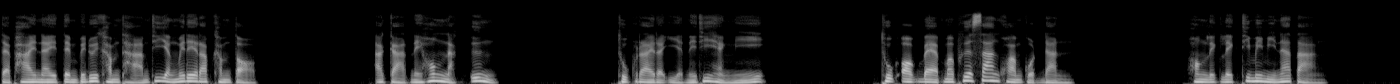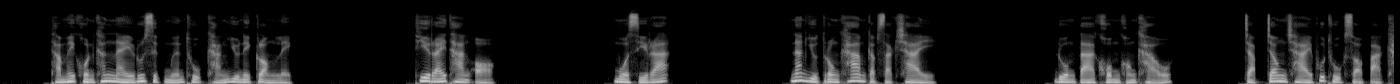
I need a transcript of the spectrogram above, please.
แต่ภายในเต็มไปด้วยคำถามที่ยังไม่ได้รับคำตอบ อากาศในห้องหนักอึ้ง ทุกรายละเอียดในที่แห่งนี้ ถูกออกแบบมาเพื่อสร้างความกดดันห้องเล็กๆ ที่ไม่มีหน้าต่าง ทำให้คนข้างในรู้สึกเหมือนถูกขังอยู่ในกล่องเหล็ก ที่ไร้ทางออก หมวดศิระ นั่งอยู่ตรงข้ามกับศักชัย ดวงตาคมของเขา จับจ้องชายผู้ถูกสอบปากค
